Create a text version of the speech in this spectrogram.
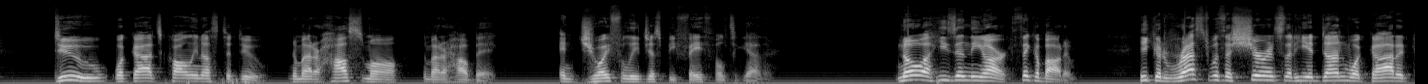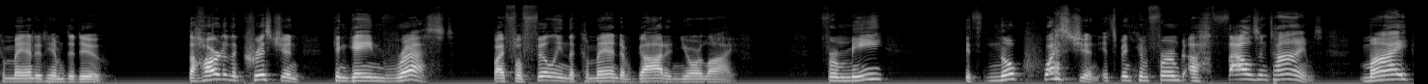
do what God's calling us to do, no matter how small, no matter how big, and joyfully just be faithful together. Noah, he's in the ark. Think about him. He could rest with assurance that he had done what God had commanded him to do. The heart of the Christian can gain rest by fulfilling the command of God in your life. For me, it's no question, it's been confirmed a thousand times. My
